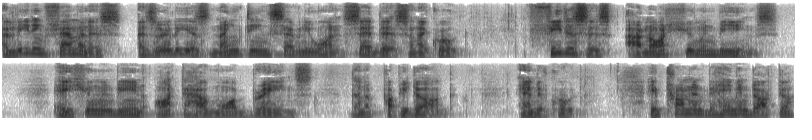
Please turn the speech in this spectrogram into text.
A leading feminist as early as 1971 said this, and I quote, Fetuses are not human beings a human being ought to have more brains than a puppy dog. End of quote. A prominent Bahamian doctor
